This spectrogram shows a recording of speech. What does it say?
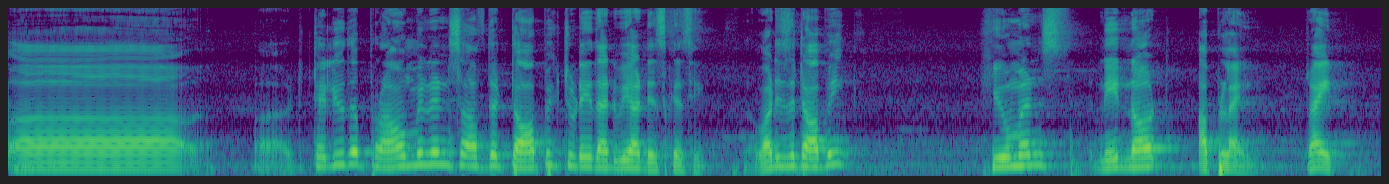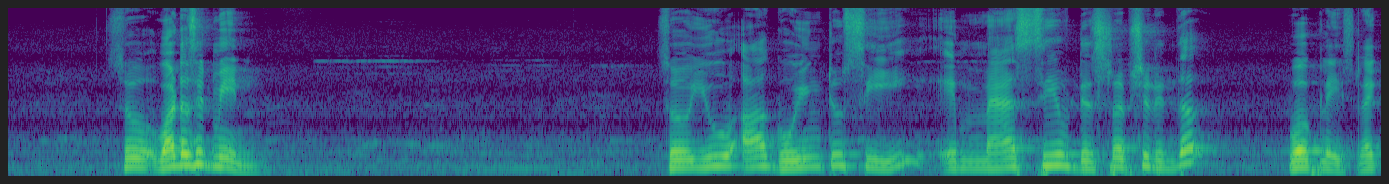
uh, uh, tell you the prominence of the topic today that we are discussing. What is the topic? Humans need not apply, right? So what does it mean? So you are going to see a massive disruption in the workplace. Like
